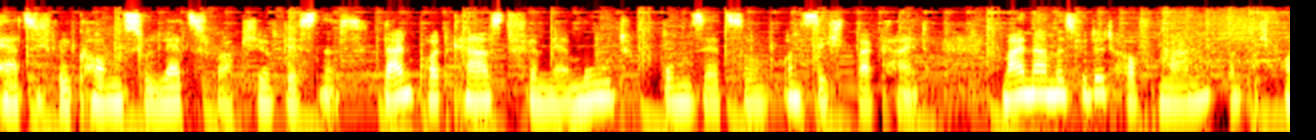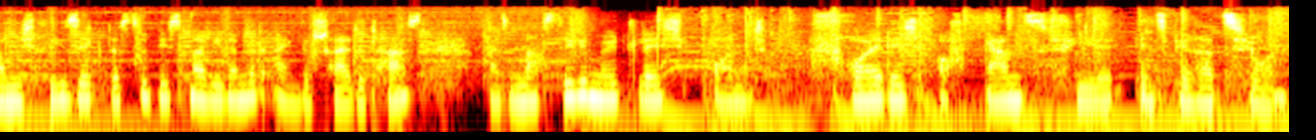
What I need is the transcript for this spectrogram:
herzlich willkommen zu Let's Rock Your Business, dein Podcast für mehr Mut, Umsetzung und Sichtbarkeit. Mein Name ist Judith Hoffmann und ich freue mich riesig, dass du diesmal wieder mit eingeschaltet hast. Also mach's dir gemütlich und freu dich auf ganz viel Inspiration.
